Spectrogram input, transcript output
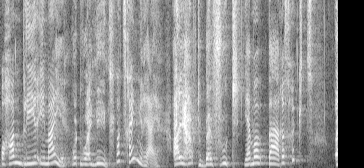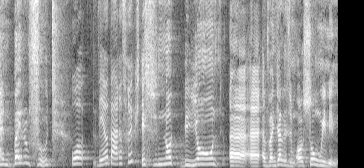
og han blir i meg, what do I need? hva trenger jeg? I have to bear fruit. Jeg må bære frukt. And bearing fruit Og ved å bære frukt is not beyond uh, uh, evangelism or soul winning.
